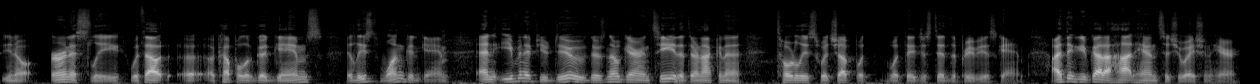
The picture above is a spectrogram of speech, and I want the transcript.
you know, earnestly without a, a couple of good games, at least one good game. And even if you do, there's no guarantee that they're not going to totally switch up with what they just did the previous game. I think you've got a hot hand situation here.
